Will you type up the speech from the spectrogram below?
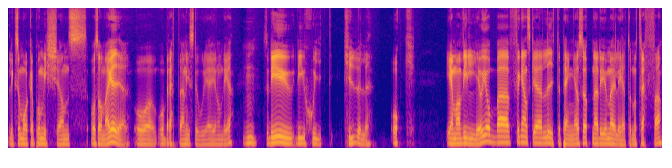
liksom åka på missions och sådana grejer och, och berätta en historia genom det. Mm. Så det är ju, det är ju skitkul. Och är man villig att jobba för ganska lite pengar så öppnar det ju möjligheten att träffa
